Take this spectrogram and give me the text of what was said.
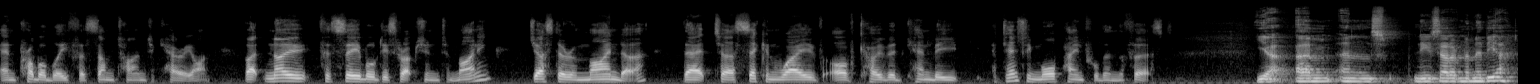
and probably for some time to carry on. But no foreseeable disruption to mining, just a reminder that uh, second wave of COVID can be potentially more painful than the first. Yeah, um, and news out of Namibia?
